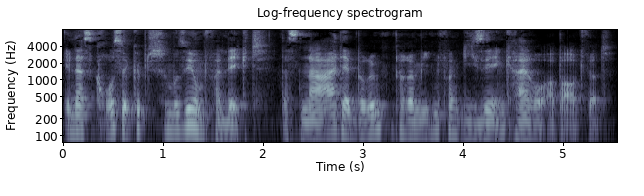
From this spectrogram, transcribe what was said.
in das große ägyptische Museum verlegt, das nahe der berühmten Pyramiden von Gizeh in Kairo erbaut wird.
